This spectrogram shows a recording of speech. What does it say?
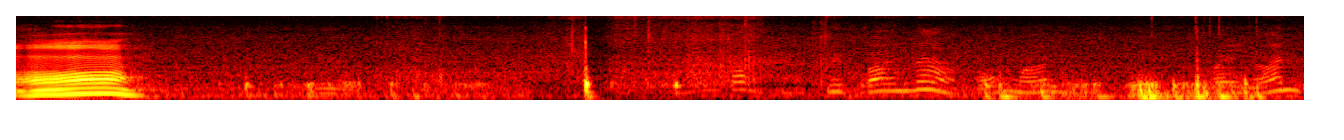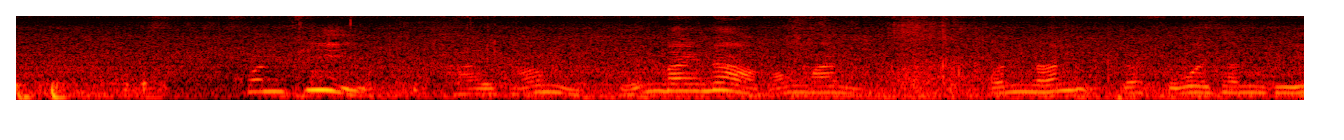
อ๋อปิดใบหน้าของมันไม่งั้น คนที่ถ่ายทำเห็นใบหน้าของมัน คนนั้นจะสวยทันที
